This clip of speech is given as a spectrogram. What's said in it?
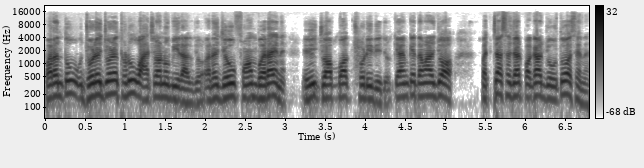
પરંતુ જોડે જોડે થોડું વાંચવાનું બી રાખજો અને જેવું ફોર્મ ભરાય ને, એવી જોબ બોબ છોડી દેજો. કેમ કે તમારે જો પચાસ હજાર પગાર જોતો હશે ને,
